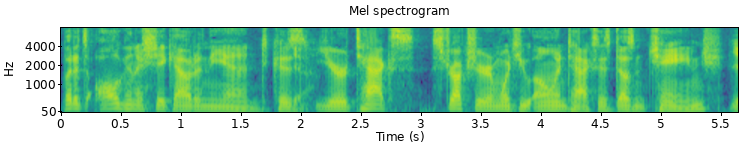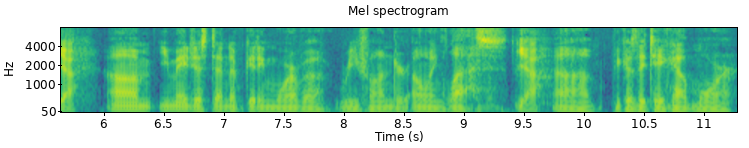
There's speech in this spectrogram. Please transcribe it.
but it's all going to shake out in the end because Yeah. your tax structure and what you owe in taxes doesn't change. Yeah. um, you may just end up getting more of a refund or owing less. Yeah. uh, because they take out more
